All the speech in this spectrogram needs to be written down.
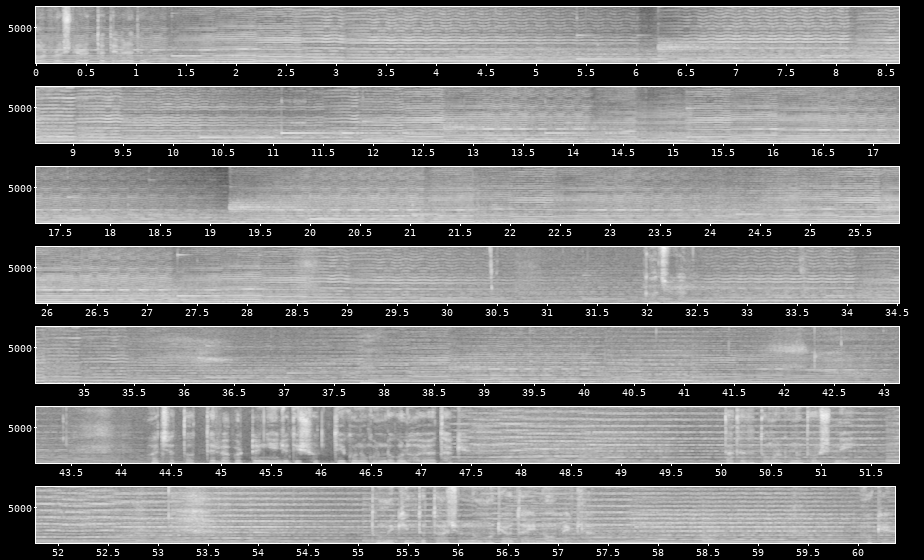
আমার প্রশ্নের উত্তর দেবে না তুমি? আচ্ছা তত্ত্বের ব্যাপারটা নিয়ে যদি সত্যি কোনো গন্ডগোল হয়েও থাকে, তাতে তো তোমার কোনো দোষ নেই। তুমি কিন্তু তার জন্য মোটেও দায়ী নও, মেঘলা। ওকে।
